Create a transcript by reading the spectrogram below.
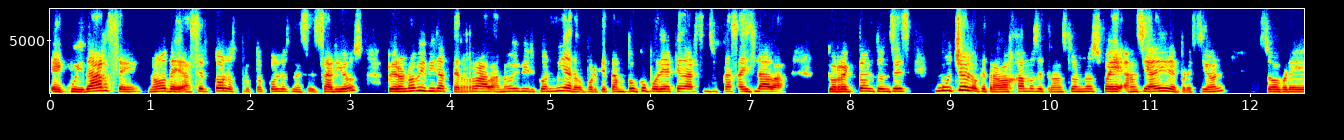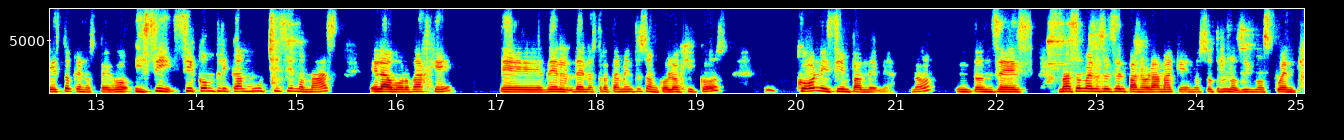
eh, cuidarse, ¿no? De hacer todos los protocolos necesarios, pero no vivir aterrada, no vivir con miedo, porque tampoco podía quedarse en su casa aislada, ¿correcto? Entonces, mucho de lo que trabajamos de trastornos fue ansiedad y depresión sobre esto que nos pegó. Y sí, sí complica muchísimo más el abordaje eh, de, de, los tratamientos oncológicos con y sin pandemia, ¿no? Entonces, más o menos es el panorama que nosotros nos dimos cuenta.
